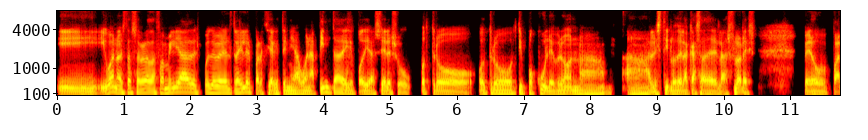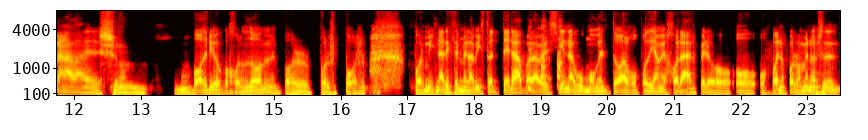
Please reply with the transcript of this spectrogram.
Y, y bueno, esta Sagrada Familia, después de ver el tráiler, parecía que tenía buena pinta, de que podía ser eso, otro, otro tipo culebrón a- a- al estilo de la Casa de las Flores. Pero para nada, es un, bodrio cojonudo. me- Por, por, por, por mis narices me la he visto entera para ver si en algún momento algo podía mejorar, pero, o, o bueno, por lo menos eh,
